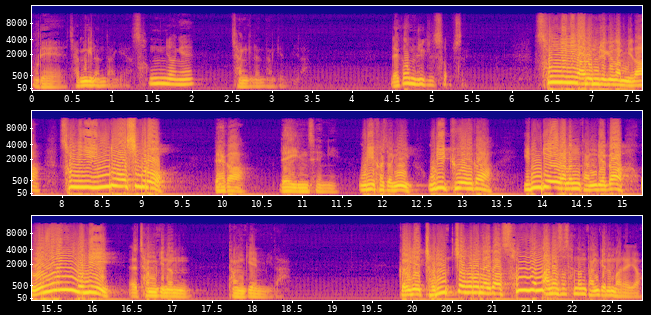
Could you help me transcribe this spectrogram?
물에 잠기는 단계예요. 성령에 잠기는 단계입니다. 내가 움직일 수 없어요. 성령이 나를 움직여갑니다. 성령이 인도하심으로 내가 내 인생이 우리 가정이 우리 교회가 인도해가는 단계가 온 몸이 잠기는 단계입니다. 그러기에 전적으로 내가 성령 안에서 사는 단계를 말해요.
